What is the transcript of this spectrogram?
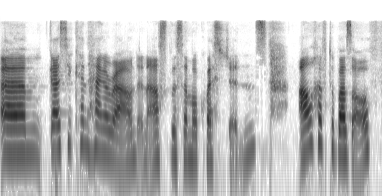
um, guys, you can hang around and ask the some more questions. I'll have to buzz off.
